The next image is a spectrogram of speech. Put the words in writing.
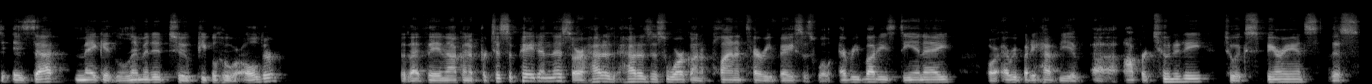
is that make it limited to people who are older? That they're not going to participate in this, or how does how does this work on a planetary basis? Will everybody's DNA or everybody have the uh, opportunity to experience this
